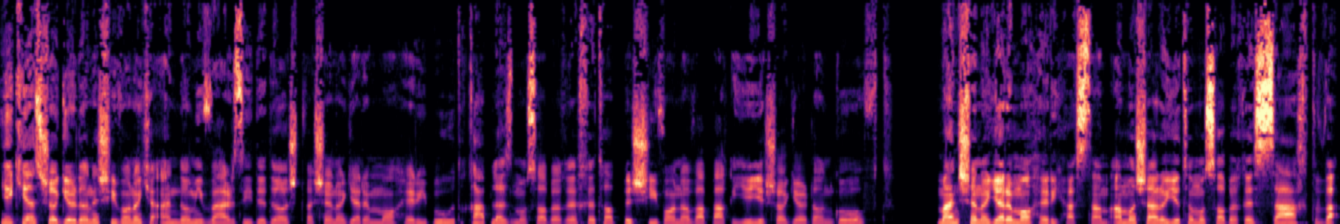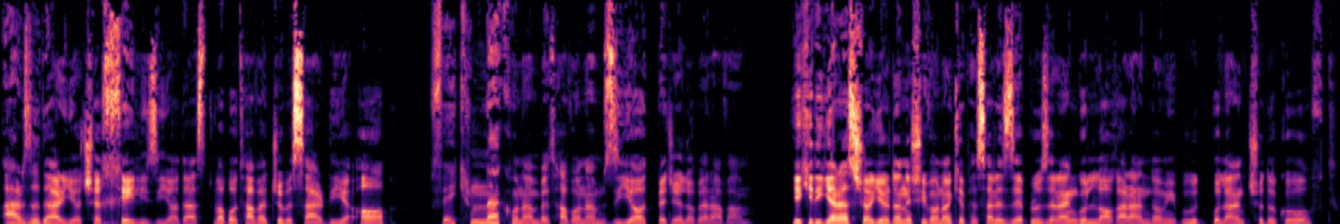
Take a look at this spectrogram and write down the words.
یکی از شاگردان شیوانا که اندامی ورزیده داشت و شناگر ماهری بود قبل از مسابقه خطاب به شیوانا و بقیه شاگردان گفت من شناگر ماهری هستم اما شرایط مسابقه سخت و عرض دریاچه خیلی زیاد است و با توجه به سردی آب فکر نکنم بتوانم زیاد به جلو بروم. یکی دیگر از شاگردان شیوانا که پسر زبروزرنگ و لاغر اندامی بود بلند شد و گفت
